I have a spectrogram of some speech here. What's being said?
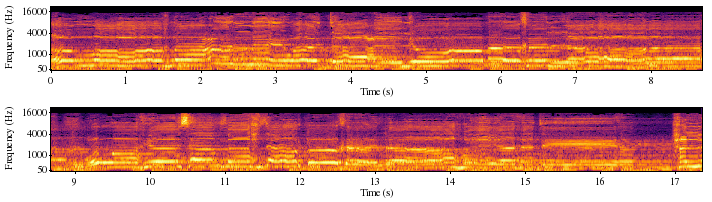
الله مع اللي اليوم خلاه. والله يسمح درب خلاه ويهديه حل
